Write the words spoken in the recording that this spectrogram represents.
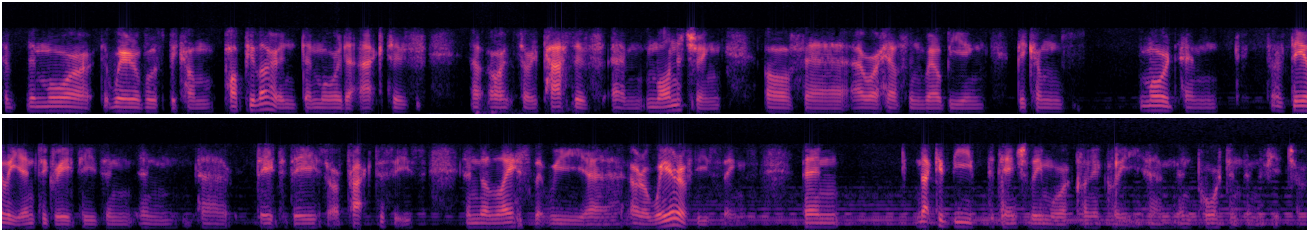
the, the more wearables become popular and the more the active or sorry, passive um, monitoring of uh, our health and well-being becomes more um, sort of daily integrated in, in uh, day-to-day sort of practices, and the less that we uh, are aware of these things, then that could be potentially more clinically um, important in the future.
